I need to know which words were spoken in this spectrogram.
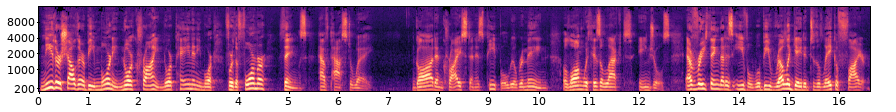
Neither shall there be mourning, nor crying, nor pain anymore, for the former things have passed away. God and Christ and his people will remain along with his elect angels. Everything that is evil will be relegated to the lake of fire.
